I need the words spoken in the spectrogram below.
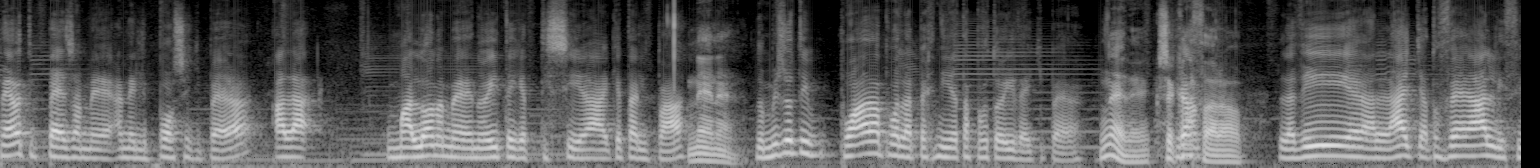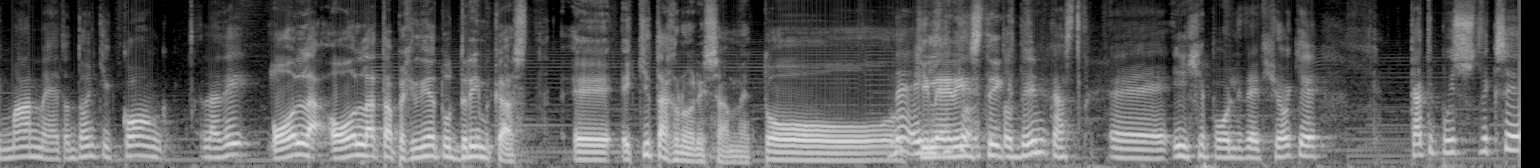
πέρα ότι παίζαμε ανελιπώς εκεί πέρα, αλλά μαλώναμε εννοείται για τη σειρά και τα λοιπά. Ναι, ναι. Νομίζω ότι πάρα πολλά παιχνίδια τα πρωτοείδα εκεί πέρα. Ναι, ναι, ξεκάθαρα. Δηλαδή, ραλάκια, το Verali θυμάμαι, τον Donkey Kong. Δηλαδή, Όλα, όλα τα παιχνίδια του Dreamcast, ε, εκεί τα γνωρίσαμε. Το Ναι, έχεις Killer δίκιο. Instinct. Το Dreamcast ε, είχε πολύ τέτοιο και κάτι που ίσως δεν ξέρει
